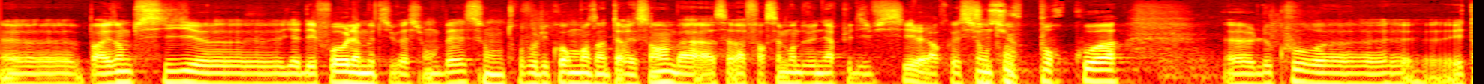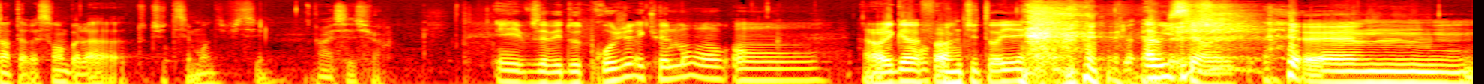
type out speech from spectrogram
Euh, par exemple, si euh, il y a des fois où la motivation baisse, on trouve les cours moins intéressants, bah, ça va forcément devenir plus difficile. Alors que si on sûr. trouve pourquoi euh, le cours euh, est intéressant, bah là, tout de suite, c'est moins difficile. Ouais, c'est sûr. Et vous avez d'autres projets actuellement en... Alors les gars, il va falloir me tutoyer. Ah oui, c'est vrai. Euh,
